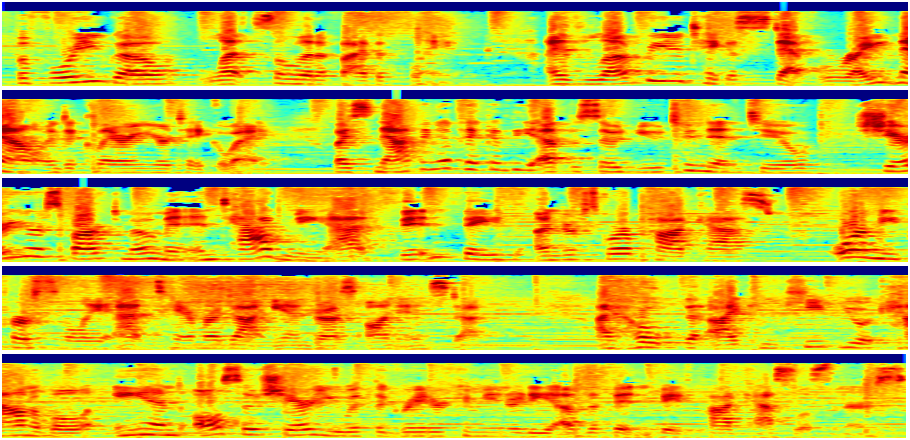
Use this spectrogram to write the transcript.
Before you go, let's solidify the flame. I'd love for you to take a step right now in declaring your takeaway. By snapping a pic of the episode you tuned into, share your sparked moment and tag me at fit in faith underscore podcast or me personally at tamara.andress on Insta. I hope that I can keep you accountable and also share you with the greater community of the Fit in Faith podcast listeners.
